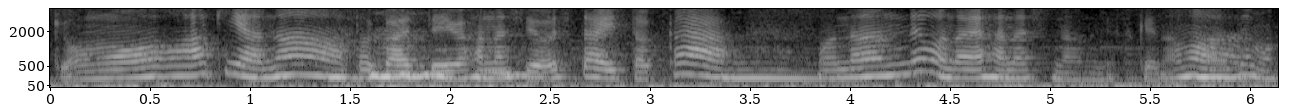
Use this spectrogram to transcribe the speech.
今日も秋やなとかっていう話をしたりとか、もう何でもない話なんですけども、はい。でも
